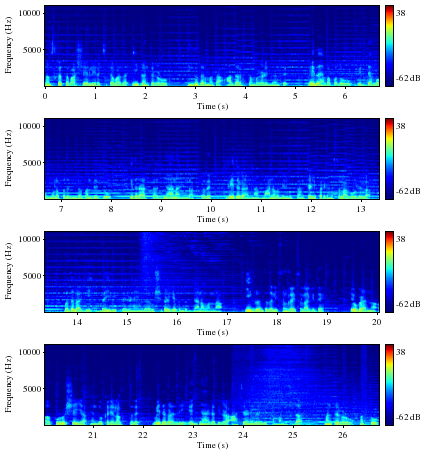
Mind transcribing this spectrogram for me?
ಸಂಸ್ಕೃತ ಭಾಷೆಯಲ್ಲಿ ರಚಿತವಾದ ಈ ಗ್ರಂಥಗಳು ಹಿಂದೂ ಧರ್ಮದ ಆಧಾರ ಸ್ತಂಭಗಳಿದ್ದಂತೆ ವೇದ ಎಂಬ ಪದವು ವಿದ್ಯೆ ಎಂಬ ಮೂಲ ಪದದಿಂದ ಬಂದಿದ್ದು ಇದರ ಅರ್ಥ ಜ್ಞಾನ ಎಂದಾಗ್ತದೆ. ವೇದಗಳನ್ನು ಮಾನವ ನಿರ್ಮಿತ ಅಂತ ಹೇಳಿ ಪರಿಗಣಿಸಲಾಗುವುದಿಲ್ಲ. ಬದಲಾಗಿ ದೈವಿ ಪ್ರೇರಣೆಯಿಂದ ಋಷಿಗಳಿಗೆ ಬಂದ ಜ್ಞಾನವನ್ನು ಈ ಗ್ರಂಥದಲ್ಲಿ ಸಂಗ್ರಹಿಸಲಾಗಿದೆ. ಇವುಗಳನ್ನು ಅಪೌರುಷೇಯ ಎಂದು ಕರೆಯಲಾಗುತ್ತದೆ. ವೇದಗಳಲ್ಲಿ ಯಜ್ಞಾಗದಿಗಳ ಆಚರಣೆಗಳಿಗೆ ಸಂಬಂಧಿಸಿದ ಮಂತ್ರಗಳು ಮತ್ತು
